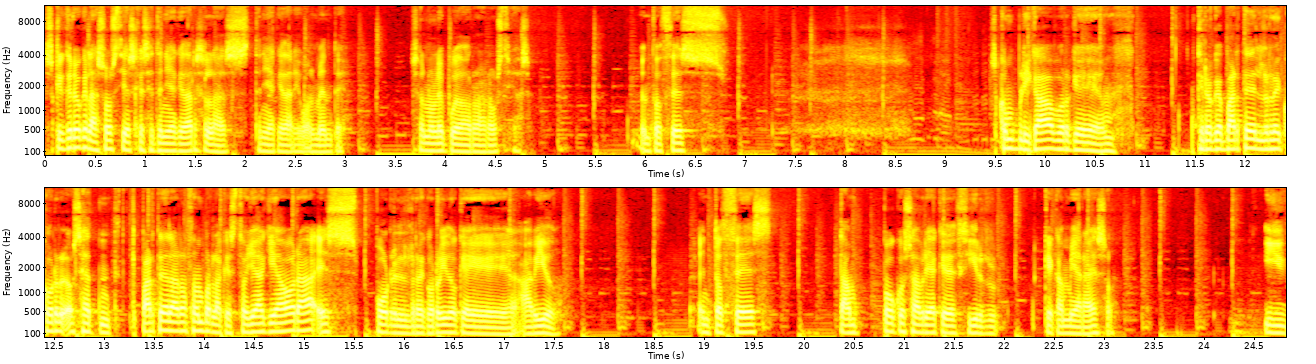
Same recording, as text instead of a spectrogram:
Es que creo que las hostias que se tenía que dar se las tenía que dar igualmente. O sea, no le puedo ahorrar hostias. Entonces... Es complicado porque creo que parte del recorrido, o sea, parte de la razón por la que estoy aquí ahora es por el recorrido que ha habido. Entonces, tampoco sabría qué decir que cambiara eso. Y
